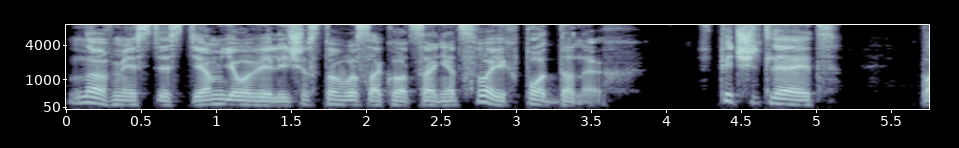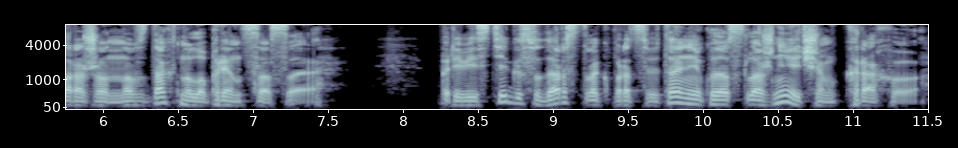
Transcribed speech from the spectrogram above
но вместе с тем его величество высоко ценит своих подданных. «Впечатляет», – пораженно вздохнула принцесса. Привести государство к процветанию куда сложнее, чем к краху.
